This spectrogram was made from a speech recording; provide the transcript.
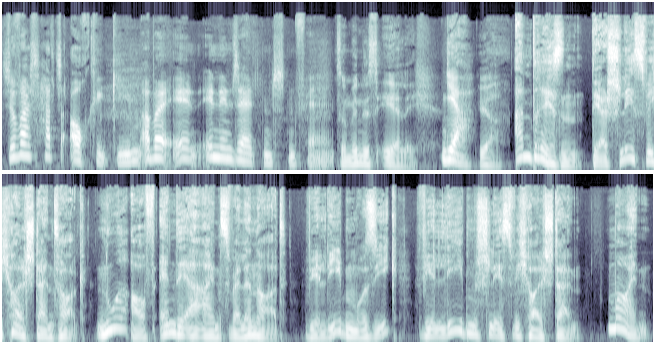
Sowas hat's auch gegeben, aber in, in den seltensten Fällen. Zumindest ehrlich. Ja. Ja. Andresen, der Schleswig-Holstein-Talk. Nur auf NDR1 Welle Nord. Wir lieben Musik, wir lieben Schleswig-Holstein. Moin.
